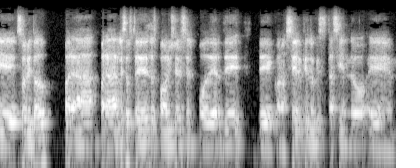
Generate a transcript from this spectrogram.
eh, sobre todo para, para, darles a ustedes, los publishers, el poder de, de conocer qué es lo que se está haciendo eh,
